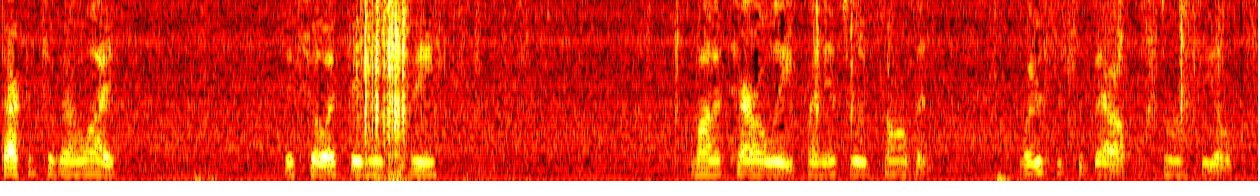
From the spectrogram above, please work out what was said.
back into their life. They feel like they need to be monetarily, financially solvent. What is this about, the storm fields?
